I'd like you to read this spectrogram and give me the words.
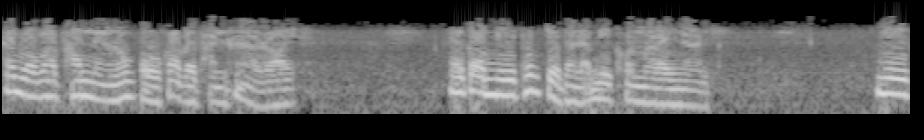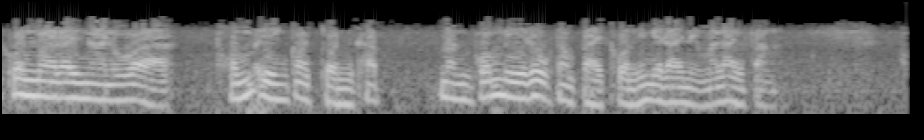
เขาบอกว่าพันหนึ่งหลวงปู่ก็ไปพันห้าร้อย แล้วก็มีทุกจุดนั่นแหละมีคนมารายงาน มีคนมารายงานว่า ผมเองก็จนครับ มันผมมีลูกตั้งแปดคนที่มีรายหนึ่งมาไล่ฟัง ผ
